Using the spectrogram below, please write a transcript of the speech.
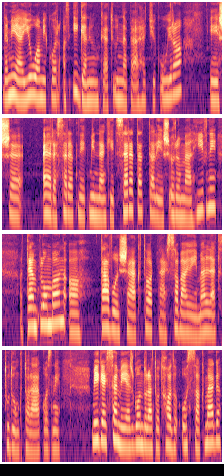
de milyen jó, amikor az igenünket ünnepelhetjük újra, és erre szeretnék mindenkit szeretettel és örömmel hívni. A templomban a távolság tartás szabályai mellett tudunk találkozni. Még egy személyes gondolatot hadd osszak meg.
